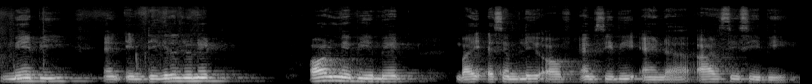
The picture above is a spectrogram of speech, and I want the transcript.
may be an integral unit or may be made by assembly of MCB and uh, RCCB.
